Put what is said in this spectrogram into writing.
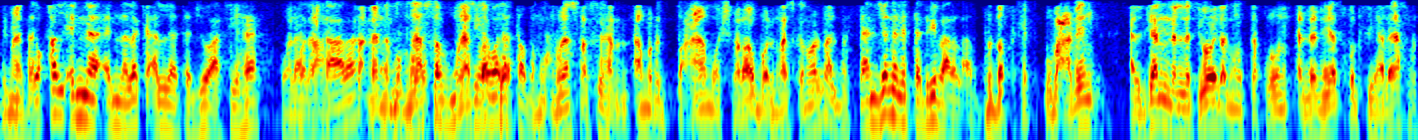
لماذا؟ وقال إن إن لك ألا تجوع فيها ولا, تعرى لأن مناسب فيها ولا تضمع مناسب مناسب فيها الأمر الطعام والشراب والمسكن والملبس يعني جنة للتدريب على الأرض بالضبط كده وبعدين الجنة التي وعد المتقون الذي يدخل فيها لا يخرج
